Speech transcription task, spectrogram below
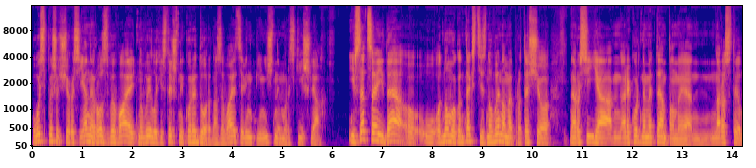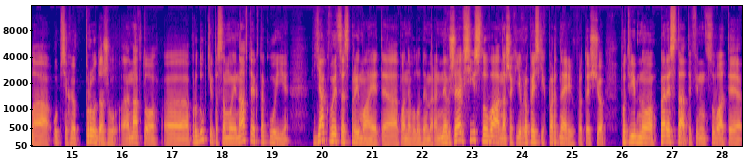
Ось пишуть, що росіяни розвивають новий логістичний коридор. Називається він Північний морський шлях. І все це йде у одному контексті з новинами про те, що Росія рекордними темпами наростила обсяги продажу е, нафтопродуктів та самої нафти як такої. Як ви це сприймаєте, пане Володимире? Невже всі слова наших європейських партнерів про те, що потрібно перестати фінансувати е,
